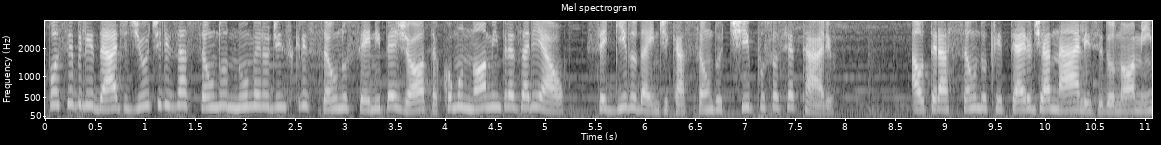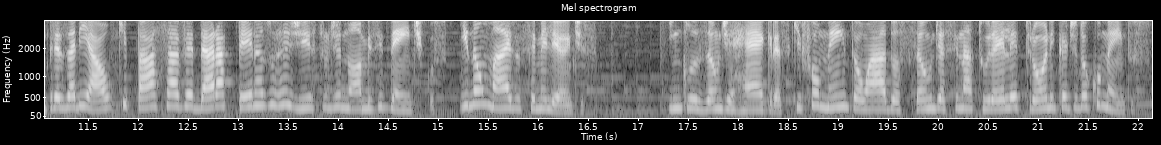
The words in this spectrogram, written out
Possibilidade de utilização do número de inscrição no CNPJ como nome empresarial, seguido da indicação do tipo societário. Alteração do critério de análise do nome empresarial, que passa a vedar apenas o registro de nomes idênticos e não mais os semelhantes. Inclusão de regras que fomentam a adoção de assinatura eletrônica de documentos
